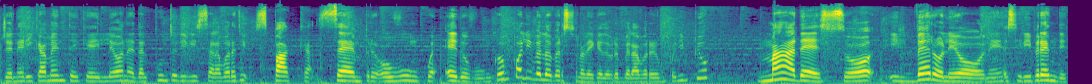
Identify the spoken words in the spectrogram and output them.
genericamente che il leone dal punto di vista lavorativo spacca sempre, ovunque ed ovunque, un po' a livello personale che dovrebbe lavorare un po' di più, ma adesso il vero leone si riprende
